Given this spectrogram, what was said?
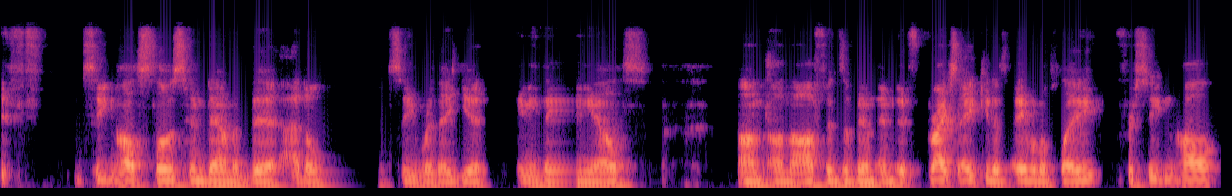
if Seton Hall slows him down a bit, I don't see where they get anything else on, on the offensive end. And if Bryce Aiken is able to play for Seton Hall,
